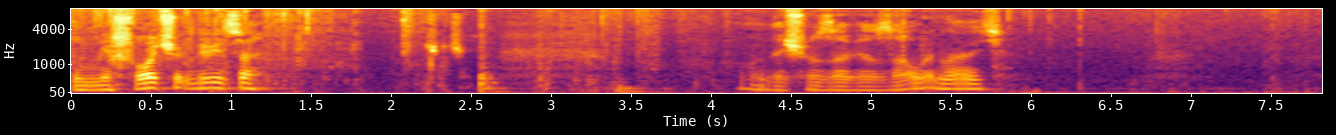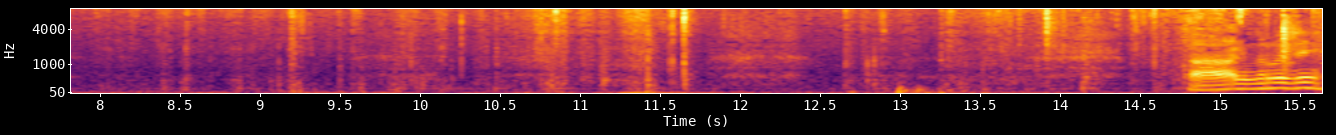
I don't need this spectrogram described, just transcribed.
Такий мішочок, дивіться. Дещо зав'язали навіть. Так, друзі.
